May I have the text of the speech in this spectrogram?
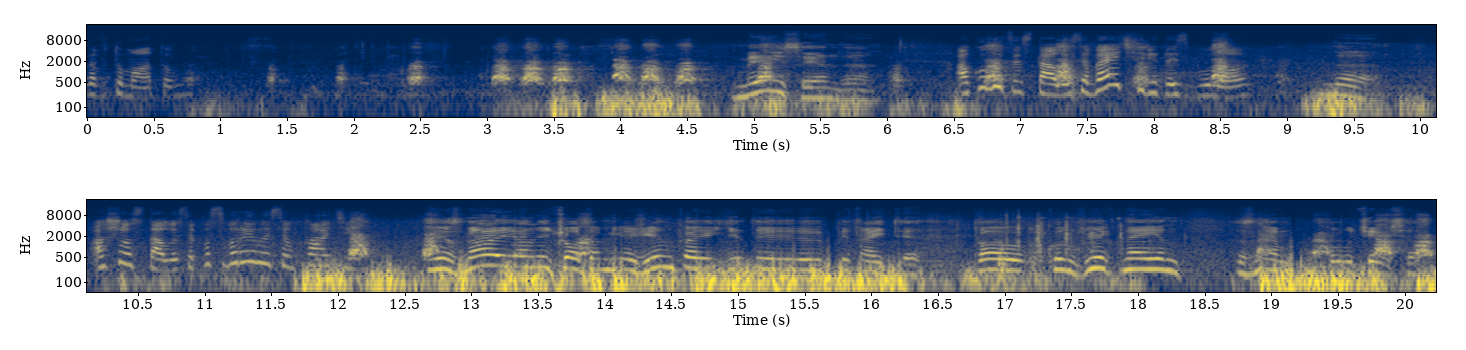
з автоматом. Мій син, да. А коли це сталося? Ввечері десь було. да. А що сталося? Посварилися в хаті. Не знаю я нічого, там є жінка, і діти питайте. То конфлікт неї з ним получився.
